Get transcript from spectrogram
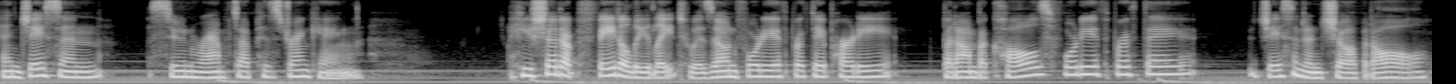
And Jason soon ramped up his drinking. He showed up fatally late to his own 40th birthday party, but on Bacall's 40th birthday, Jason didn't show up at all.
